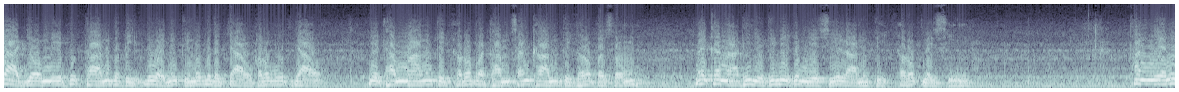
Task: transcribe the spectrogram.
ญาติโยมมีพุทธานุสติด้วยนึกถึงพระพุทธเจ้าพระพุทธเจ้านี่ธรรมานุติเคารพธรรมสังขานุติเคารพประสงค์ในขณะที่อยู่ที่นี่ก็มีศีลานุติเคารพในศีลท่านมีอนุ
